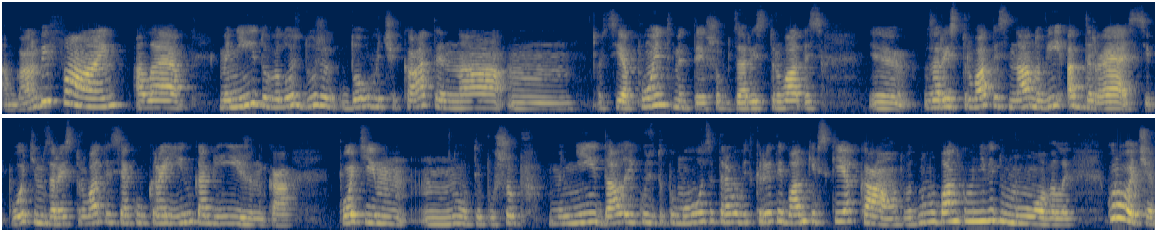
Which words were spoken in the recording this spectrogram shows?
I'm gonna be fine, але мені довелось дуже довго чекати на м, ці апойнтменти, щоб зареєструватись, е, зареєструватись на новій адресі, потім зареєструватись як українка-біженка. Потім, ну, типу, щоб мені дали якусь допомогу, це треба відкрити банківський аккаунт. В одному банку мені відмовили. Коротше,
